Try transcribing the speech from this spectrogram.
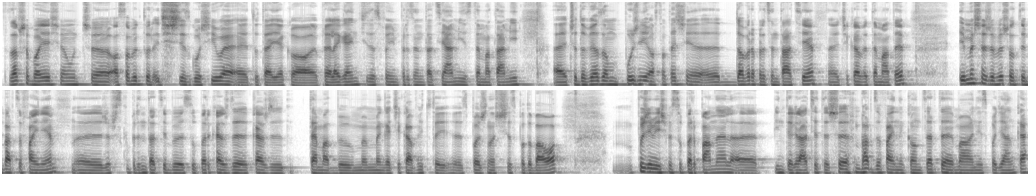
to zawsze boję się, czy osoby, które dziś się zgłosiły e, tutaj jako prelegenci ze swoimi prezentacjami, z tematami, e, czy dowiozą później ostatecznie e, dobre prezentacje, ciekawe tematy. I myślę, że wyszło tutaj bardzo fajnie, że wszystkie prezentacje były super, każdy, każdy temat był mega ciekawy i tutaj społeczności się spodobało. Później mieliśmy super panel, e, integrację, też e, bardzo fajny koncert, e, mała niespodzianka.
